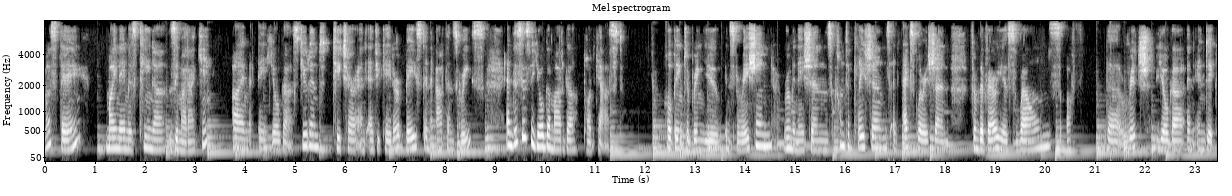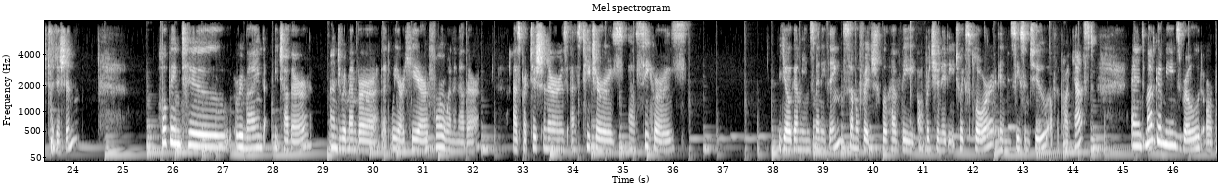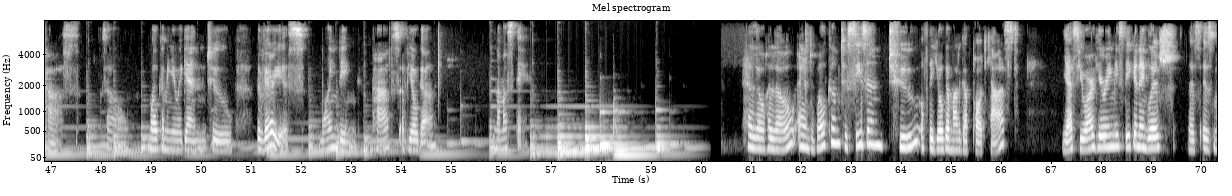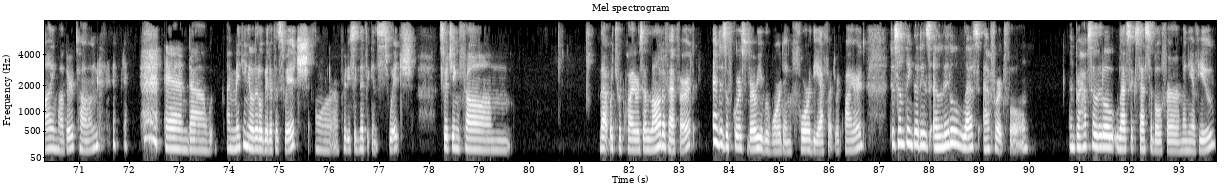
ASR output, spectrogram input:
Namaste. My name is Tina Zimaraki. I'm a yoga student, teacher, and educator based in Athens, Greece, and this is the Yoga Marga podcast, hoping to bring you inspiration, ruminations, contemplations, and exploration from the various realms of the rich yoga and Indic tradition hoping to remind each other and remember that we are here for one another as practitioners, as teachers, as seekers. Yoga means many things, some of which we'll have the opportunity to explore in season two of the podcast. And Marga means road or path. So, welcoming you again to the various winding paths of yoga. Namaste. Hello, hello, and welcome to season two of the Yoga Marga podcast. Yes, you are hearing me speak in English. This is my mother tongue. and uh, I'm making a little bit of a switch, or a pretty significant switch, switching from that which requires a lot of effort and is, of course, very rewarding for the effort required to something that is a little less effortful and perhaps a little less accessible for many of you.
